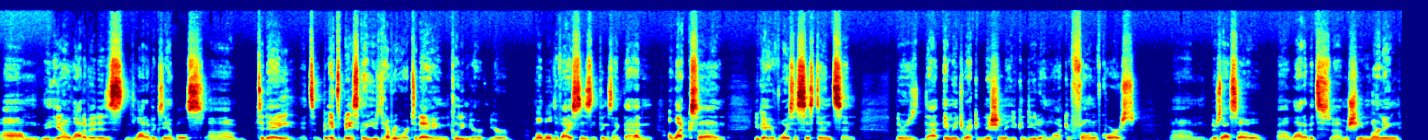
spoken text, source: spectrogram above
um, you know, a lot of it is a lot of examples uh, today. It's it's basically used everywhere today, including your your mobile devices and things like that, and Alexa, and you got your voice assistants, and there's that image recognition that you can do to unlock your phone, of course. Um, there's also a lot of it's uh, machine learning,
